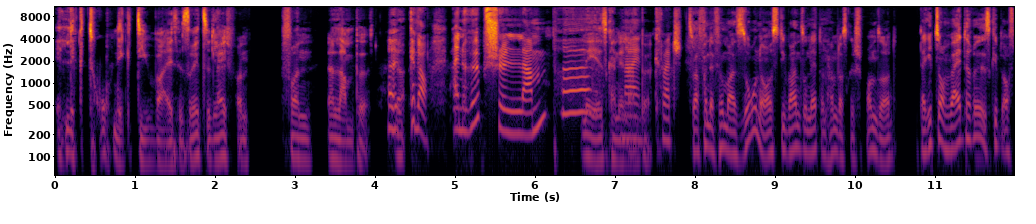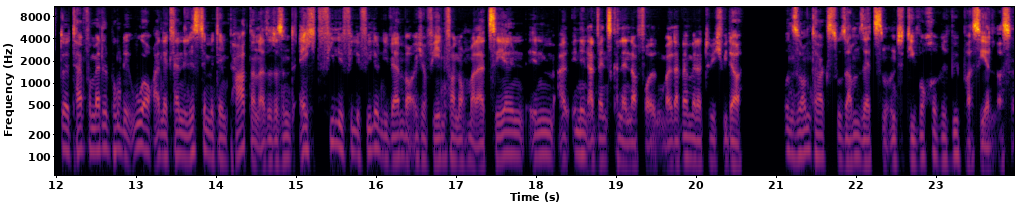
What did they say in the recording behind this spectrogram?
Elektronik-Device, das redest du gleich von, von einer Lampe. Äh, ja. Genau, eine hübsche Lampe. Nee, ist keine Nein, Lampe. Quatsch. Es war von der Firma Sonos, die waren so nett und haben das gesponsert. Da gibt's noch weitere. Es gibt auf timeformetal.eu auch eine kleine Liste mit den Partnern. Also das sind echt viele, viele, viele und die werden wir euch auf jeden Fall nochmal erzählen in, in den Adventskalender-Folgen, weil da werden wir natürlich wieder uns sonntags zusammensetzen und die Woche Revue passieren lassen.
